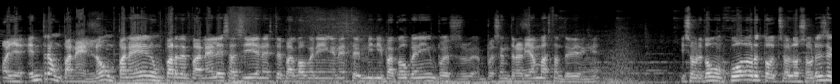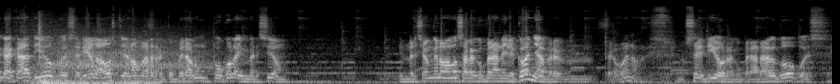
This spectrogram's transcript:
Oye, entra un panel, ¿no? Un panel, un par de paneles así en este pack opening, en este mini pack opening, pues, pues entrarían bastante bien, ¿eh? Y sobre todo un jugador tocho, los sobres de caca, tío, pues sería la hostia, ¿no? Para recuperar un poco la inversión. Inversión que no vamos a recuperar ni de coña, pero, pero bueno, no sé, tío, recuperar algo, pues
